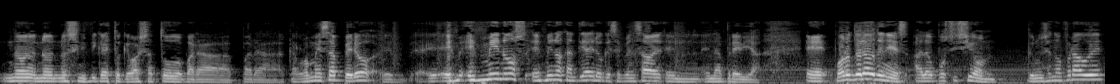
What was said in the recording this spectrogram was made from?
no, no, no, significa esto que vaya todo para, para Carlos Mesa, pero eh, es, es, menos, es menos cantidad de lo que se pensaba en, en la previa. Eh, por otro lado tenés a la oposición denunciando fraude,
